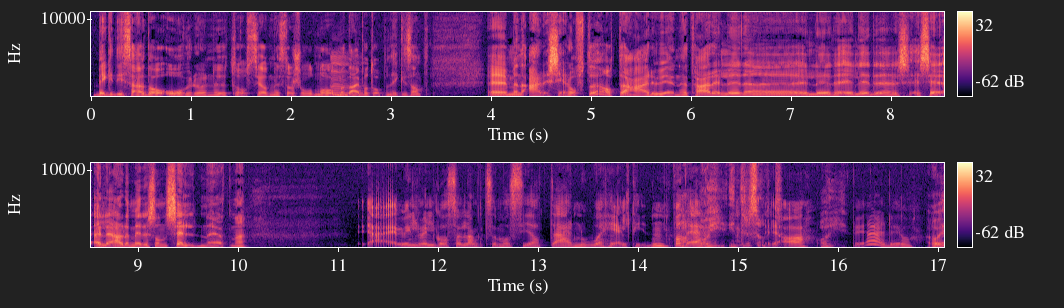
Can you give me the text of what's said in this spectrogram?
Begge disse er jo da overordnet oss i administrasjonen, og med deg på toppen, ikke sant. Eh, Men er det, skjer det ofte at det er uenighet her, eller, eh, eller, eller, eh, eller er det mer sånn sjeldenhetene? Jeg vil vel gå så langt som å si at det er noe hele tiden på det. Ah, oi, interessant. Ja, Oi. det er det jo. Oi.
